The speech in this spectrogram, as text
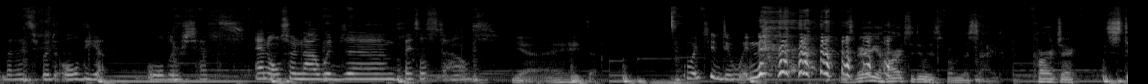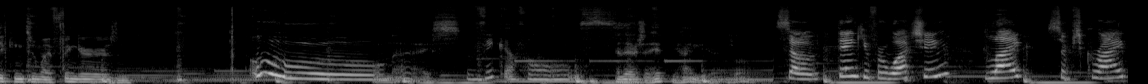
But it's with all the older sets, and also now with the battle styles. Yeah, I hate that. What you doing? It's very hard to do it from the side. Cards are sticking to my fingers and And there's a hit behind here as well. So, thank you for watching. Like, subscribe,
